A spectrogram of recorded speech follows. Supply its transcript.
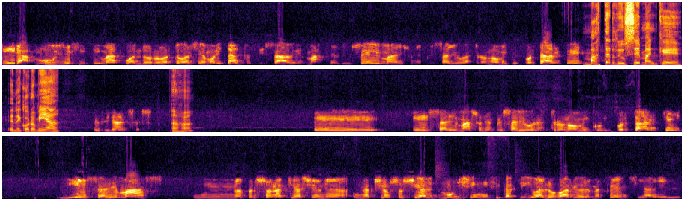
que era muy legítima cuando Roberto García Moritán, que usted sabe, es máster de UCEMA, es un empresario gastronómico importante, ¿Máster de UCEMA en qué? ¿En economía? en finanzas. Ajá. Eh, es además un empresario gastronómico importante y es además una persona que hace una, una acción social muy significativa en los barrios de emergencia. Él,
